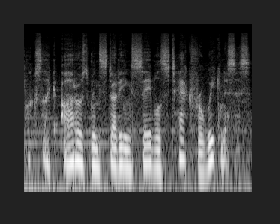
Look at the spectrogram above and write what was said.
Looks like Otto's been studying Sable's tech for weaknesses.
